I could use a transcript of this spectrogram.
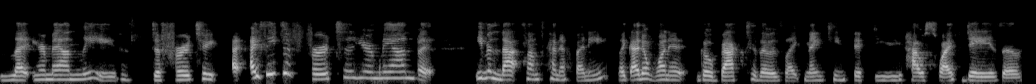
let your man lead. Defer to I, I say defer to your man, but even that sounds kind of funny. Like I don't want to go back to those like 1950 housewife days of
